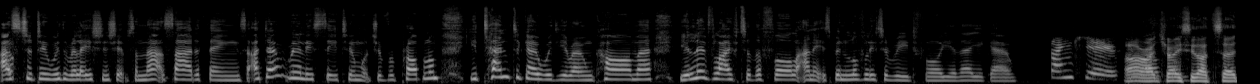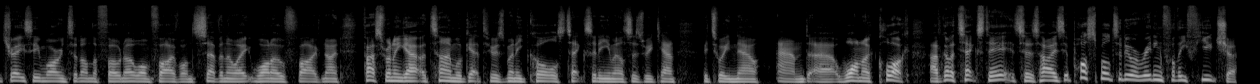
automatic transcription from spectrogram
As to do with relationships and that side of things I don't really see too much of a problem. You tend to go with your own karma. You live life to the full and it's been lovely to read for you. There you go thank you. All right, Tracy, that's uh, Tracy Warrington on the phone, 0151 708 1059. Fast running out of time. We'll get through as many calls, texts, and emails as we can between now and uh, one o'clock. I've got a text here. It says, Hi, is it possible to do a reading for the future?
